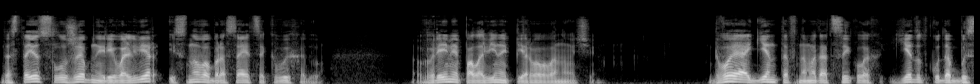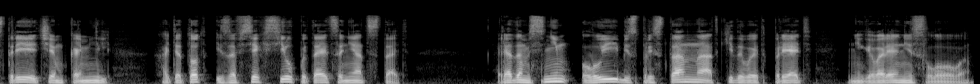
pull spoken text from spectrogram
достает служебный револьвер и снова бросается к выходу. Время половины первого ночи. Двое агентов на мотоциклах едут куда быстрее, чем Камиль, хотя тот изо всех сил пытается не отстать. Рядом с ним Луи беспрестанно откидывает прядь, не говоря ни слова.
